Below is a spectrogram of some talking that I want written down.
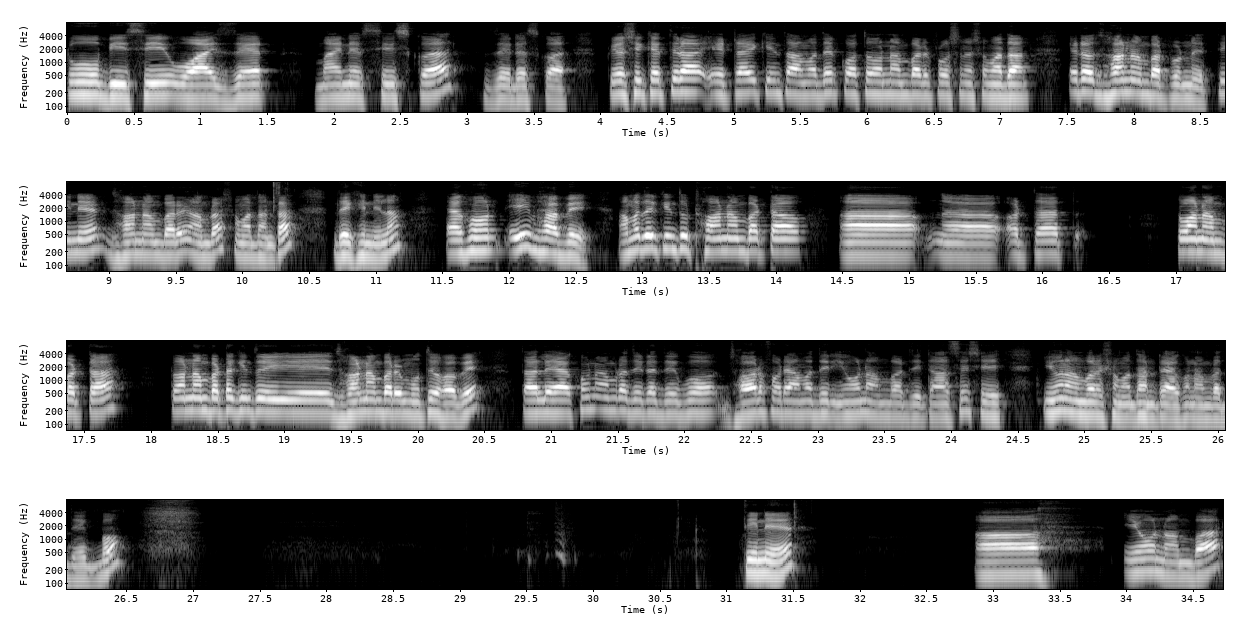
two B C y z minus C square z square প্রিয় শিক্ষার্থীরা, এটাই কিন্তু আমাদের কত নাম্বারের প্রশ্নের সমাধান? এটা ঝ নাম্বার প্রশ্নের তিনের ঝ নাম্বারে আমরা সমাধানটা দেখে নিলাম। এখন এইভাবে আমাদের কিন্তু ঠ নাম্বারটাও অর্থাৎ ট নাম্বারটা ট নাম্বারটা কিন্তু এই ঝ নাম্বারের মধ্যে হবে। তাহলে এখন আমরা যেটা দেখব, ঝড় পরে আমাদের ইও নাম্বার যেটা আছে, সেই ইও নাম্বারের সমাধানটা এখন আমরা দেখব। তিনের ইও নাম্বার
